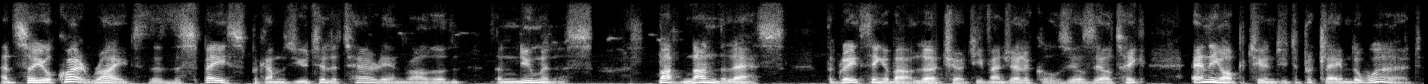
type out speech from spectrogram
And so you're quite right. The, the space becomes utilitarian rather than, than numinous. But nonetheless, the great thing about low church evangelicals is they'll take any opportunity to proclaim the word.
